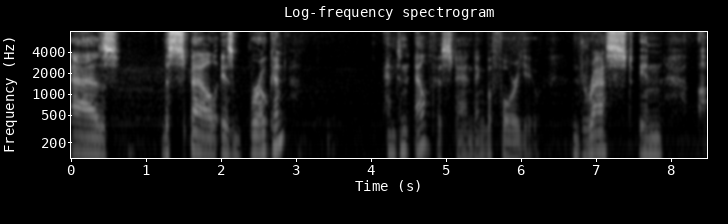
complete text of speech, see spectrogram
as the spell is broken, and an elf is standing before you, dressed in a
